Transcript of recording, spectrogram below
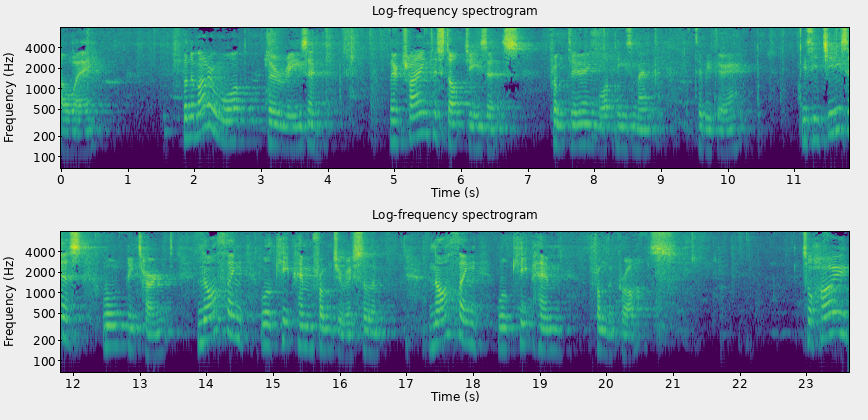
away. But no matter what their reason, they're trying to stop Jesus from doing what he's meant to be doing. You see, Jesus won't be turned. Nothing will keep him from Jerusalem. Nothing will keep him from the cross. So, how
